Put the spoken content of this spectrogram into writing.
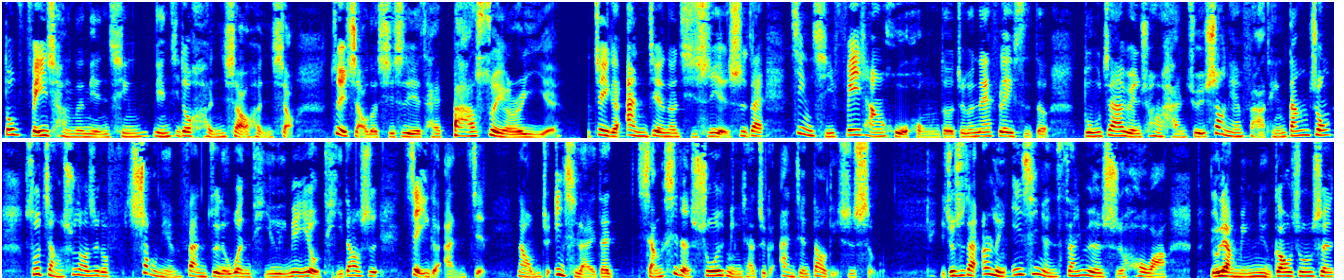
都非常的年轻，年纪都很小很小，最小的其实也才八岁而已。这个案件呢，其实也是在近期非常火红的这个 Netflix 的独家原创韩剧《少年法庭》当中所讲述到这个少年犯罪的问题，里面也有提到是这一个案件。那我们就一起来再详细的说明一下这个案件到底是什么。也就是在二零一七年三月的时候啊，有两名女高中生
